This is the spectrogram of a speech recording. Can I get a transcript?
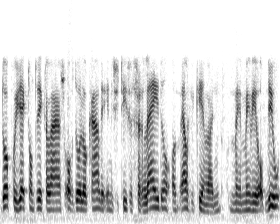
door projectontwikkelaars of door lokale initiatieven verleiden... om elke keer weer, opnieuw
